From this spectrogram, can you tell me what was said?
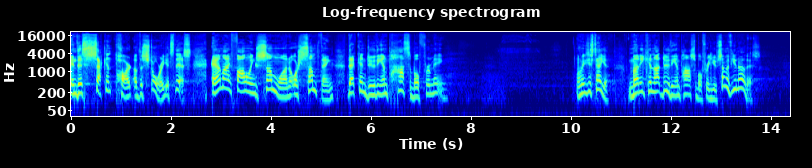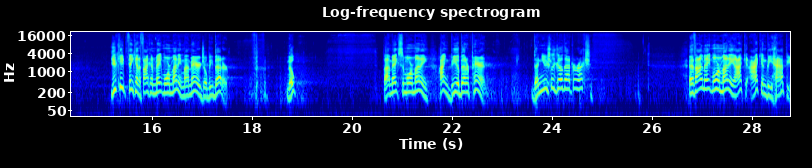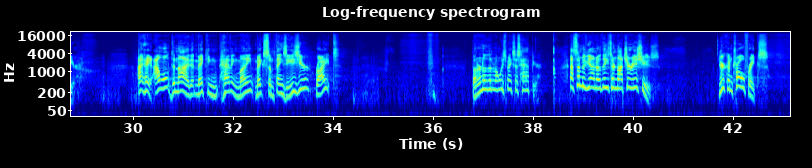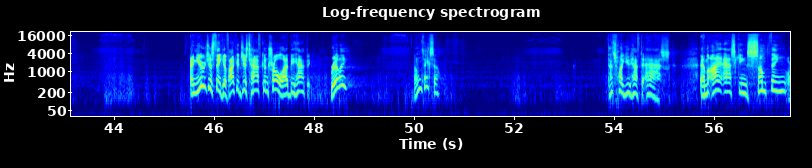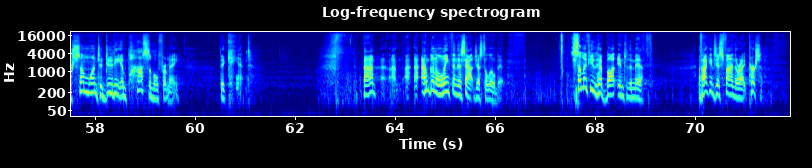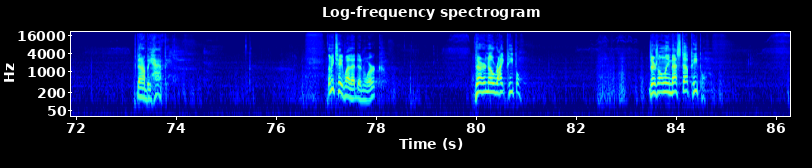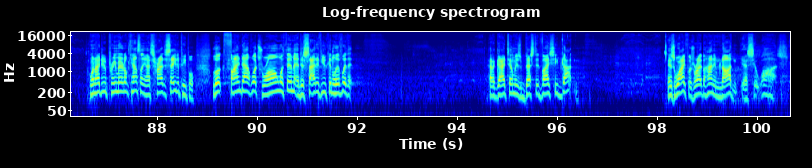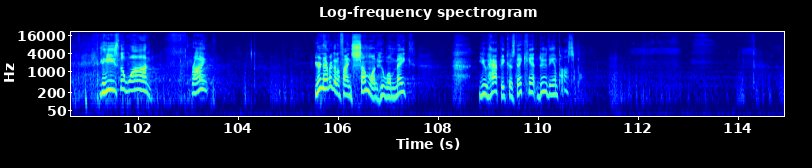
in this second part of the story. It's this Am I following someone or something that can do the impossible for me? Let me just tell you money cannot do the impossible for you. Some of you know this. You keep thinking if I can make more money, my marriage will be better. nope. If I make some more money, I can be a better parent. Doesn't usually go that direction. If I make more money, I can, I can be happier. I, hey, I won't deny that making, having money makes some things easier, right? But I don't know that it always makes us happier. Now, some of you, I know these are not your issues. You're control freaks. And you just think if I could just have control, I'd be happy. Really? I don't think so. That's why you have to ask Am I asking something or someone to do the impossible for me? That can't. Now, I'm, I'm, I'm going to lengthen this out just a little bit. Some of you have bought into the myth if I can just find the right person, then I'll be happy. Let me tell you why that doesn't work. There are no right people, there's only messed up people. When I do premarital counseling, I try to say to people, look, find out what's wrong with them and decide if you can live with it. Had a guy tell me his best advice he'd gotten. His wife was right behind him nodding. Yes, it was. He's the one, right? You're never going to find someone who will make you happy because they can't do the impossible.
